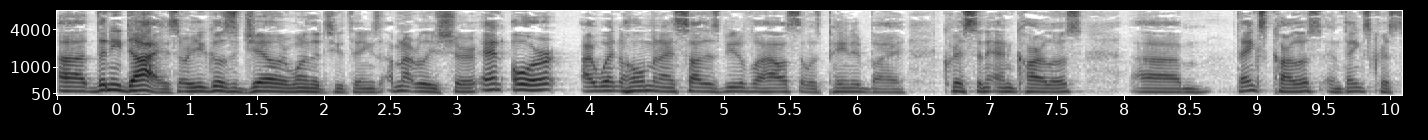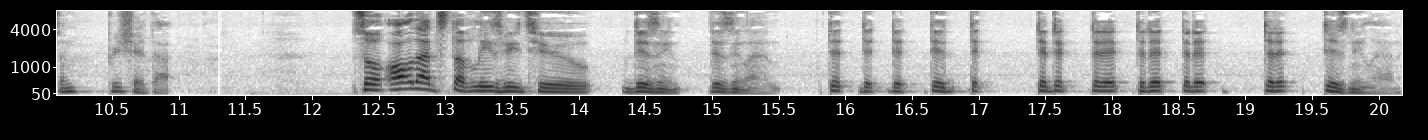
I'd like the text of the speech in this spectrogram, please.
uh, then he dies, or he goes to jail, or one of the two things. I'm not really sure. And or I went home and I saw this beautiful house that was painted by Kristen and Carlos. Um, thanks, Carlos, and thanks, Kristen. Appreciate that. So all that stuff leads me to Disney Disneyland. Disneyland.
